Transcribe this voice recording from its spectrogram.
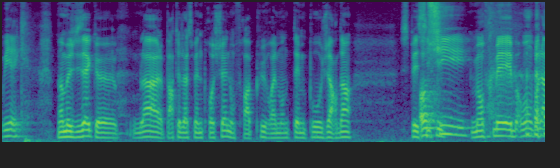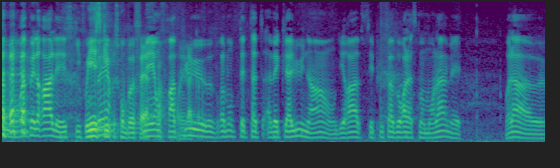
Oui, Eric. Non, mais je disais que là, à partir de la semaine prochaine, on fera plus vraiment de tempo jardin spécifique. Oh, mais, on, voilà, on rappellera les, ce qu'il faut oui, faire. ce qu'on peut faire. Mais on fera plus euh, vraiment peut-être avec la lune. Hein, on dira c'est plus favorable à ce moment-là, mais voilà, euh,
